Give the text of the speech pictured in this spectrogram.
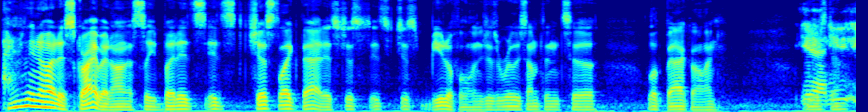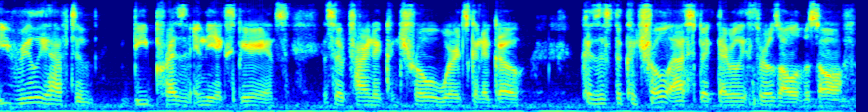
I don't really know how to describe it honestly, but it's it's just like that. It's just it's just beautiful and just really something to look back on. Yeah, and you, you really have to be present in the experience instead of trying to control where it's going to go. Because it's the control aspect that really throws all of us off.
